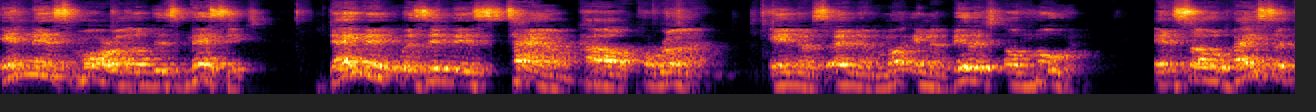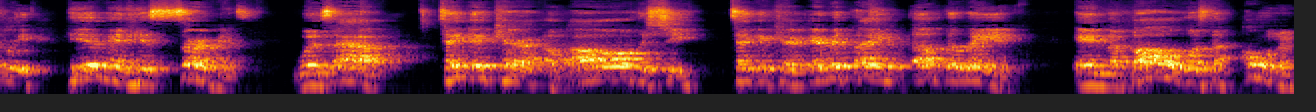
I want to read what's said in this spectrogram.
in this moral of this message, David was in this town called Paran in the, in the, in the village of Moab. And so basically, him and his servants was out taking care of all the sheep, taking care of everything of the land. And Nabal was the owner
